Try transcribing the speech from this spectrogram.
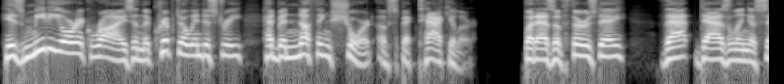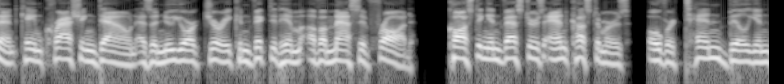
his meteoric rise in the crypto industry had been nothing short of spectacular. But as of Thursday, that dazzling ascent came crashing down as a New York jury convicted him of a massive fraud, costing investors and customers over $10 billion.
